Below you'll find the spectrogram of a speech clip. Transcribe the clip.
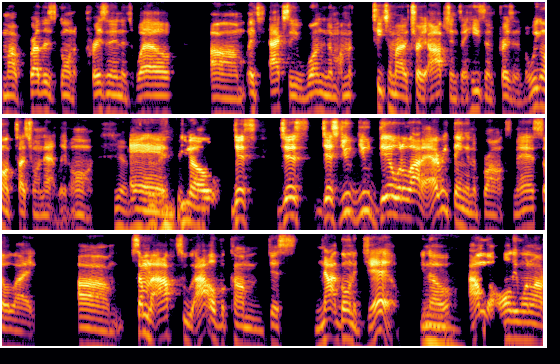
my brother's going to prison as well. Um it's actually one of them i'm teaching him how to trade options and he's in prison but we're going to touch on that later on. Yeah, and you know just just just you you deal with a lot of everything in the bronx man. So like um some of the obstacles i overcome just not going to jail you know Mm. i'm the only one of my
